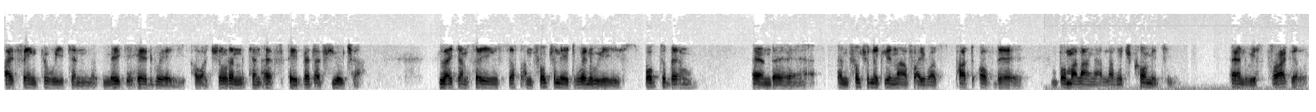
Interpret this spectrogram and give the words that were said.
I think we can make a headway. Our children can have a better future. Like I'm saying, it's just unfortunate when we spoke to them, and uh, unfortunately enough, I was part of the Mpumalanga Language Committee, and we struggled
